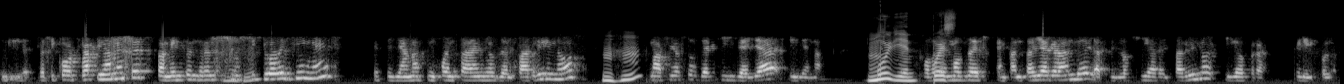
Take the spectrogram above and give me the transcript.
les platico rápidamente, también tendremos un ciclo de cine que se llama 50 años del padrino, mafiosos de aquí y de allá y de nada. Muy bien. Podemos pues, ver en pantalla grande la trilogía del Padrino y otras películas.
